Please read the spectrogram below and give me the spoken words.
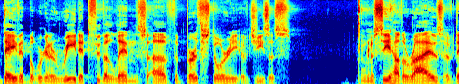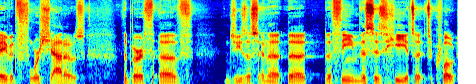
David, but we're going to read it through the lens of the birth story of Jesus. We're going to see how the rise of David foreshadows the birth of Jesus. And the, the the theme, This is He, it's a, it's a quote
